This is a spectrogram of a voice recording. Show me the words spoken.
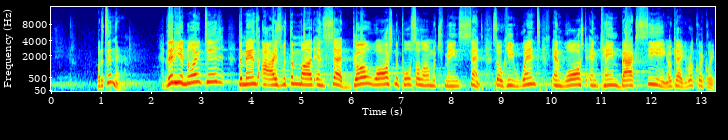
but it's in there. Then he anointed the man's eyes with the mud and said, Go wash in the pool of Siloam, which means sent. So he went and washed and came back seeing. Okay, real quickly.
